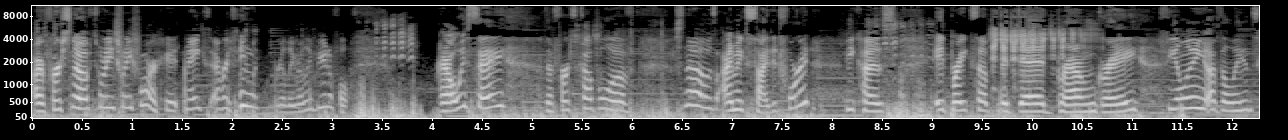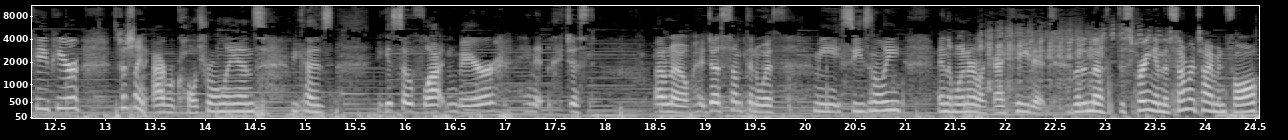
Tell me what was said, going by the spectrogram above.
Our first snow of 2024. It makes everything look really, really beautiful. I always say the first couple of snows, I'm excited for it because it breaks up the dead brown gray feeling of the landscape here, especially in agricultural lands because it gets so flat and bare and it just, I don't know, it does something with me seasonally in the winter, like I hate it. But in the, the spring and the summertime and fall,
